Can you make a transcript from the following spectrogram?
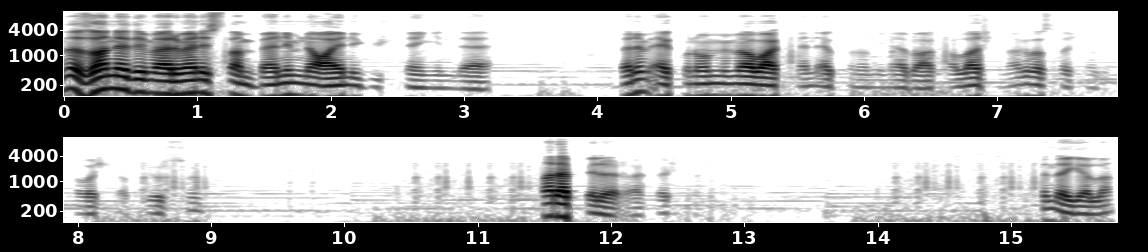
Ben de zannediyorum Ermenistan benimle aynı güç denginde. Benim ekonomime bak sen ekonomine bak. Allah aşkına ne kadar saçma bir savaş yapıyorsun. Bunlar hep böyle arkadaşlar. Sen de gel lan.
